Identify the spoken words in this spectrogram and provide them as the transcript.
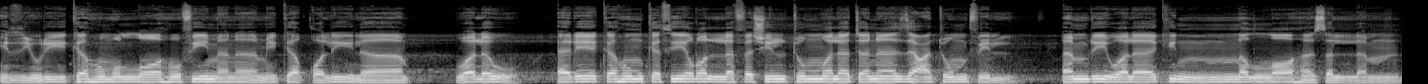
إذ يريكهم الله في منامك قليلا. ولو أريكهم كثيرا لفشلتم ولتنازعتم في الأمر ولكن الله سلم.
